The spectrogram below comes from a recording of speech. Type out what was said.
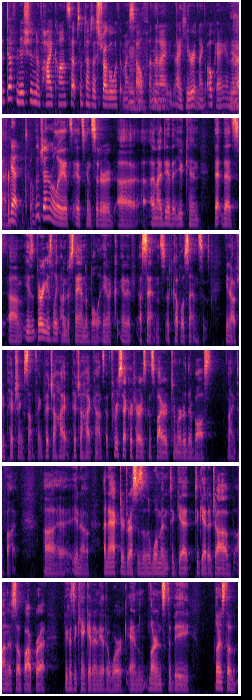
the definition of high concept. Sometimes I struggle with it myself, Mm-hmm, and then I, I hear it and I go, okay, and then I forget. So. Well, generally, it's it's considered uh, an idea that you can that that's um, eas very easily understandable in a in a, a sentence or a couple of sentences. You know, if you're pitching something, pitch a high pitch a high concept. Three secretaries conspired to murder their boss, nine to five. Uh, you know, an actor dresses as a woman to get to get a job on a soap opera because he can't get any other work and learns to be learns to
